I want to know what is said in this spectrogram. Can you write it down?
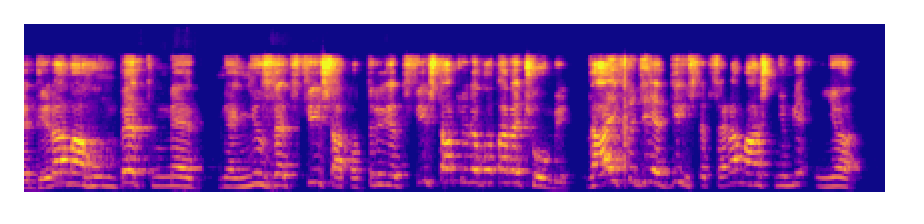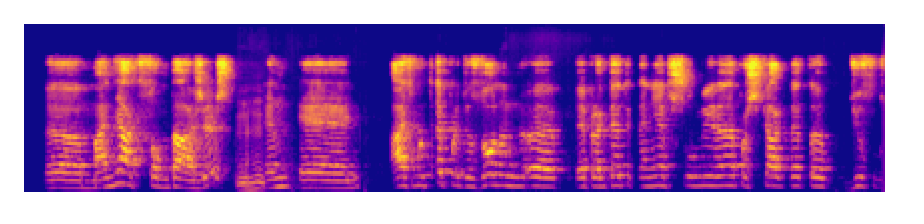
Edi Rama humbet me me 20 fish apo 30 fish të atyre votave që humbi. Dhe ai këtë gjë e di sepse Rama është një një manjak sondazhesh, mm -hmm. e, e aq më tepër që zonën e, e bregdetit e njeh shumë mirë edhe për shkak të gjysmë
